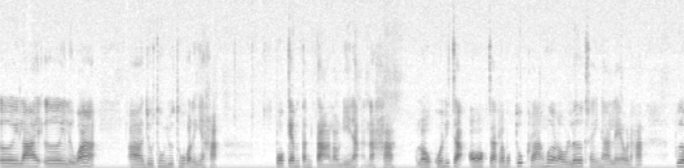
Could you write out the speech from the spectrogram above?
เอ่ย Line เอ่ยหรือว่ายูทูบยูทูบอะไรเงี้ยค่ะ โปรแกรมต่างๆ เหล่านี้เนี่ยนะคะ เราควรที่จะออกจากระบบทุกครั้งเมื่อเราเลิกใช้งานแล้วนะคะ เพื่อ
